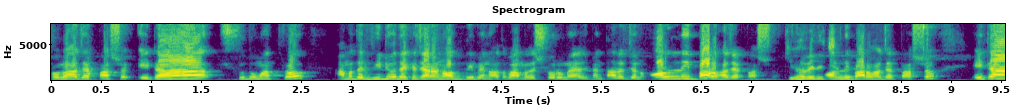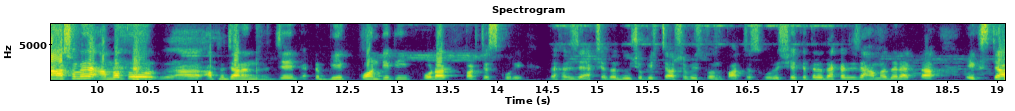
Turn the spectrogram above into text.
ষোলো হাজার পাঁচশো। এটা শুধুমাত্র আমাদের ভিডিও দেখে যারা নক দিবেন অথবা আমাদের শোরুমে আসবেন তাদের জন্য অনলি বারো হাজার পাঁচশো। কীভাবে অনলি বারো হাজার পাঁচশো। এটা আসলে আমরা তো আপনি জানেন যে একটা বিগ কোয়ান্টিটি প্রোডাক্ট পারচেস করি। দেখা যায় যে একসাথে দুইশো পিস চারশো পিস পর্যন্ত পারচেস করি। সেক্ষেত্রে দেখা যায় যে আমাদের একটা এক্সট্রা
